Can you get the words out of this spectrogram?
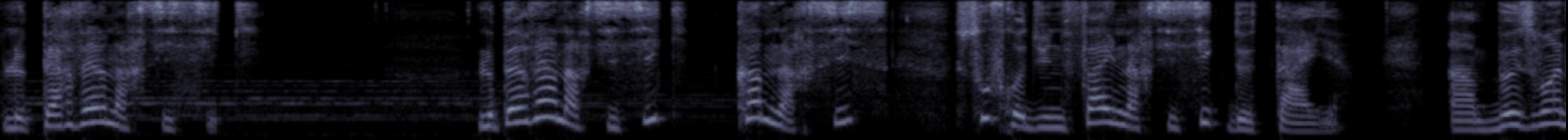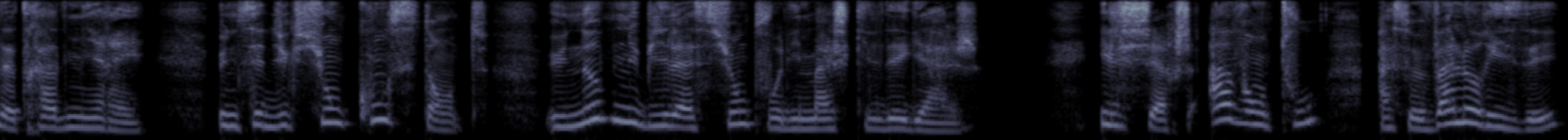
Le pervers narcissique. Le pervers narcissique, comme Narcisse, souffre d'une faille narcissique de taille un besoin d'être admiré, une séduction constante, une obnubilation pour l'image qu'il dégage. Il cherche avant tout à se valoriser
